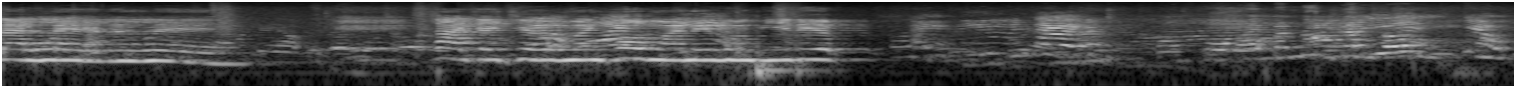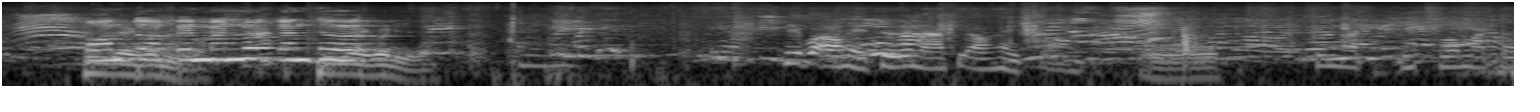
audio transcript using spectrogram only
นั่นแหละนั่นแหละข้าจะเชิญมันเข้ามาในเมืองผีดิบปลอมตัวเป็นมนุษย์กันเถอะใหญ่กว่านี้วะพี่บ่เอาให้ซื้อนะพี่เอาให้ก่อนโอ้ซึ่งมัดเพราะมัดได้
